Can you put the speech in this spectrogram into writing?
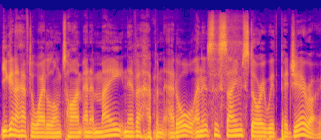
you're going to have to wait a long time and it may never happen at all. And it's the same story with Pajero.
